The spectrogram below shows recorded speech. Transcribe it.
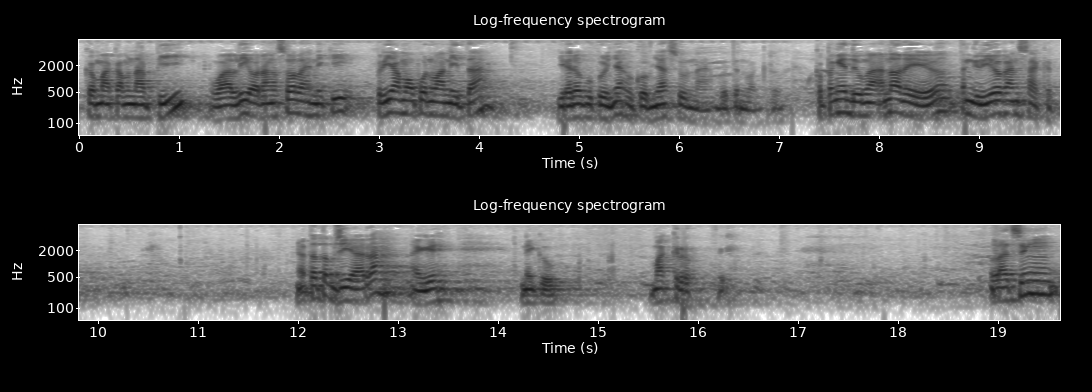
ke makam nabi wali orang soleh niki pria maupun wanita Ziarah kuburnya hukumnya sunnah, bukan makruh. Kepengen dongakno ya, tenggriya kan sakit. Nah, tetap ziarah nggih niku makruh. Lajeng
